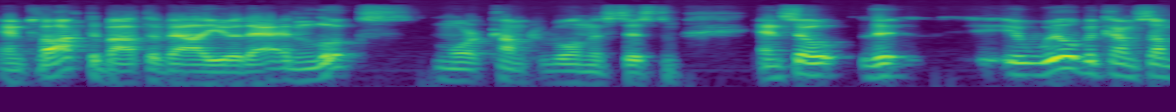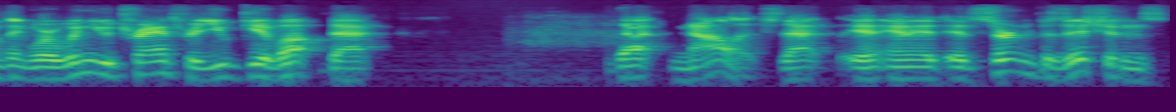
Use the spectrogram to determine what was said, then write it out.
and talked about the value of that and looks more comfortable in the system. And so the, it will become something where when you transfer, you give up that that knowledge that and at certain positions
